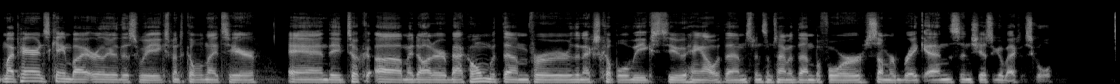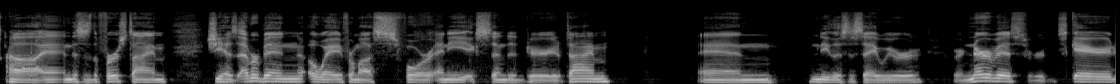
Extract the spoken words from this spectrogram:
my parents came by earlier this week, spent a couple nights here, and they took uh, my daughter back home with them for the next couple of weeks to hang out with them, spend some time with them before summer break ends, and she has to go back to school. Uh, and this is the first time she has ever been away from us for any extended period of time. And needless to say, we were we were nervous, we were scared,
